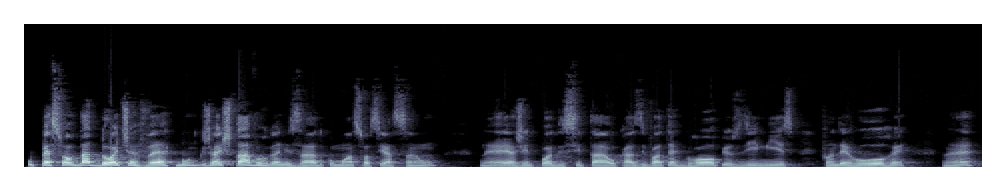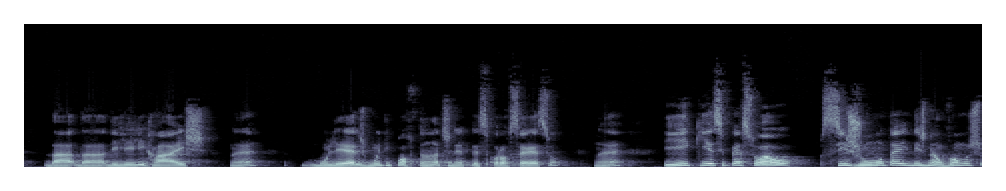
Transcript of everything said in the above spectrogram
o pessoal da Deutsche Werkbund já estava organizado como uma associação, né, a gente pode citar o caso de Walter Gropius, de Mies van der Rohe, né, da, da, de Lili Reich, né, mulheres muito importantes dentro desse processo, né? E que esse pessoal se junta e diz não, vamos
